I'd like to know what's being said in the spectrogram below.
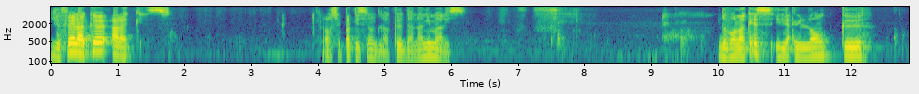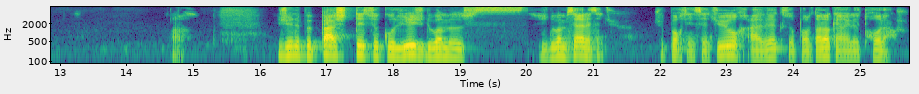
Je fais la queue à la caisse. Alors, c'est pas question de la queue d'un animal ici. Devant la caisse, il y a une longue queue Je ne peux pas acheter ce collier, je dois me, je dois me serrer la ceinture. Je porte une ceinture avec ce pantalon car il est trop large.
